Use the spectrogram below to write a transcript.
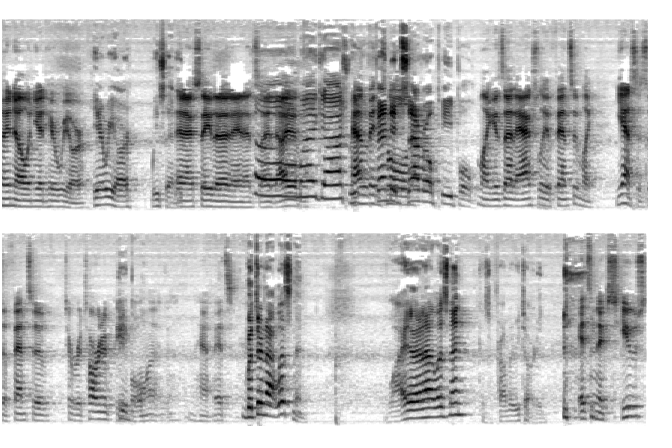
I know, and yet here we are. Here we are. We said it. And. I say that, and it's Oh like, I, my gosh, we've have offended told- several people. I'm like, is that actually offensive? I'm like, yes, it's offensive to retarded people. People. It's But they're not listening. Why are they not listening? Because they're probably retarded. it's an excuse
